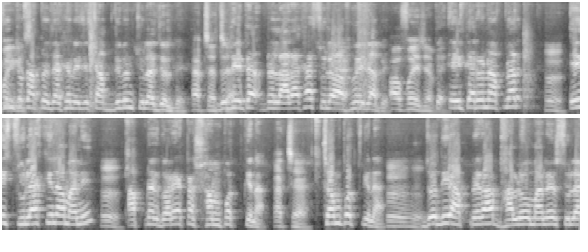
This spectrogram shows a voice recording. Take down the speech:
হয়ে গেছে। আপনি দেখেন এই যে চাপ দিবেন চুলা জ্বলবে। আচ্ছা, আচ্ছা। যদি এটা আপনি লারা খা চুলা অফ হয়ে যাবে। অফ হয়ে যাবে। এই কারণে আপনার এই চুলা কিনা মানে আপনার ঘরে একটা সম্পদ কিনা। আচ্ছা। সম্পদ কিনা। যদি আপনারা ভালো মানের চুলা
